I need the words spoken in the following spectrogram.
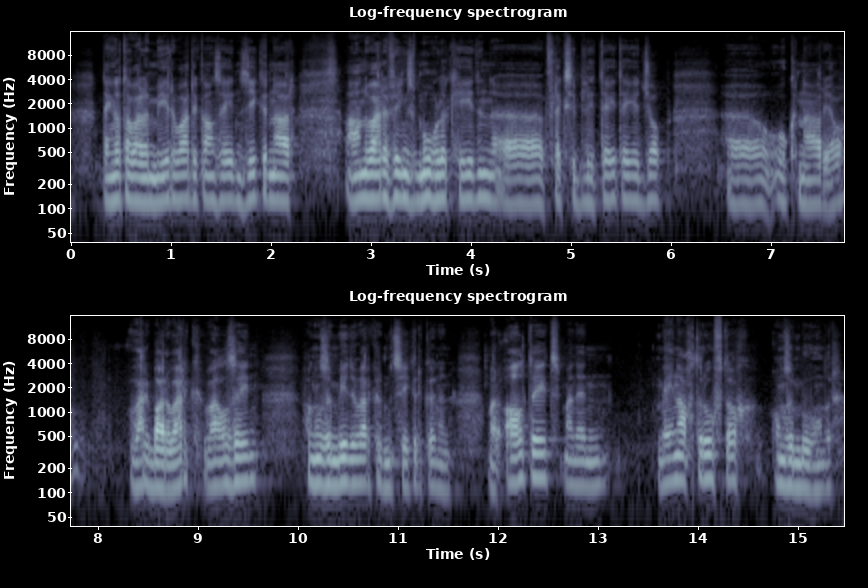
Ik denk dat dat wel een meerwaarde kan zijn, zeker naar aanwervingsmogelijkheden, eh, flexibiliteit in je job, eh, ook naar ja, werkbaar werk, welzijn van onze medewerker moet zeker kunnen. Maar altijd met in mijn achterhoofd toch onze bewoner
